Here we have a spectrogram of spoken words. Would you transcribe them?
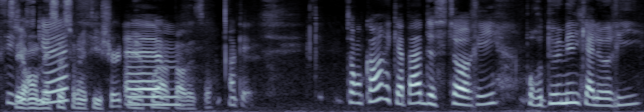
c'est sais, on met ça sur un T-shirt, mais à quoi euh, à part de ça? OK. Ton corps est capable de storer pour 2000 calories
